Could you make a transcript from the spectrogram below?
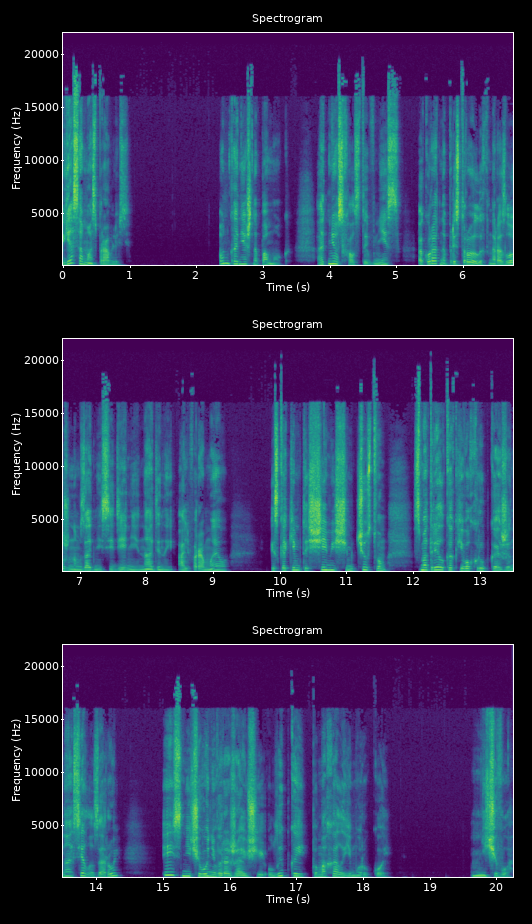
я сама справлюсь. Он, конечно, помог. Отнес холсты вниз, аккуратно пристроил их на разложенном заднем сиденье Надиной Альфа-Ромео и с каким-то щемящим чувством смотрел, как его хрупкая жена села за руль и с ничего не выражающей улыбкой помахала ему рукой. «Ничего,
